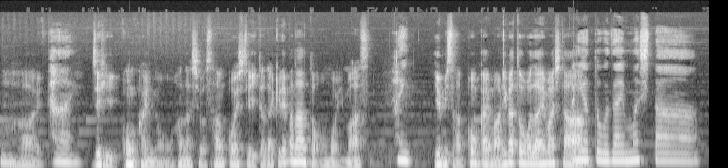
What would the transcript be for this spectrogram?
うんはい。はい。ぜひ今回のお話を参考にしていただければなと思います。はい。ユミさん、今回もありがとうございました。ありがとうございました。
